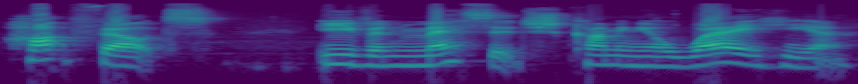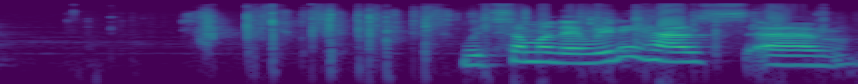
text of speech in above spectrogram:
heartfelt even message coming your way here with someone that really has um,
